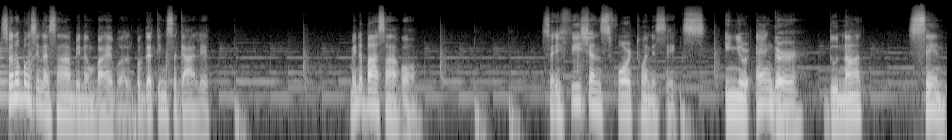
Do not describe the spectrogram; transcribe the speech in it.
So ano bang sinasabi ng Bible pagdating sa galit? May nabasa ako sa Ephesians 4.26, In your anger, do not sin.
